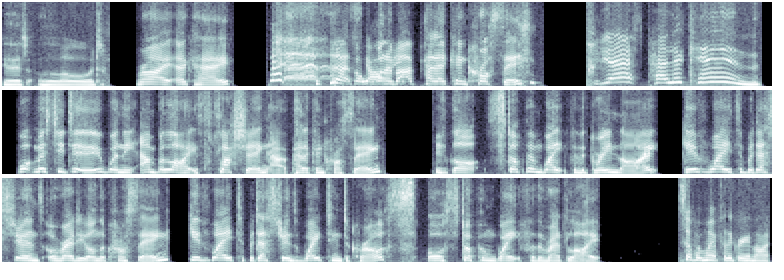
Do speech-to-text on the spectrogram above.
Good lord. Right. Okay. that's Got one about a pelican crossing. yes, pelican. what must you do when the amber light is flashing at a pelican crossing? You've got stop and wait for the green light. Give way to pedestrians already on the crossing. Give way to pedestrians waiting to cross, or stop and wait for the red light. Stop and wait for the green light.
